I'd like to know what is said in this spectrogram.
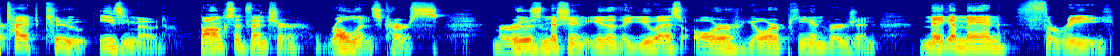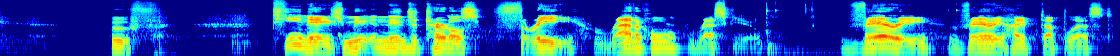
Type 2, easy mode. Bonk's Adventure, Roland's Curse. Maru's Mission, either the US or European version. Mega Man 3. Oof. Teenage Mutant Ninja Turtles 3 Radical Rescue. Very, very hyped up list.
